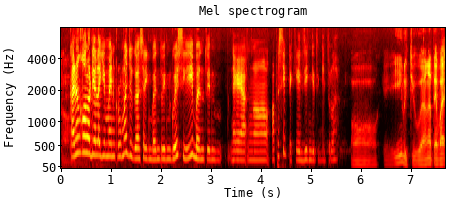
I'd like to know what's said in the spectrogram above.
Oh. Kadang kalau dia lagi main ke rumah juga sering bantuin gue sih, bantuin kayak nge apa sih packaging gitu-gitulah. Oh, Oke, Ih, lucu banget ya Pak.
